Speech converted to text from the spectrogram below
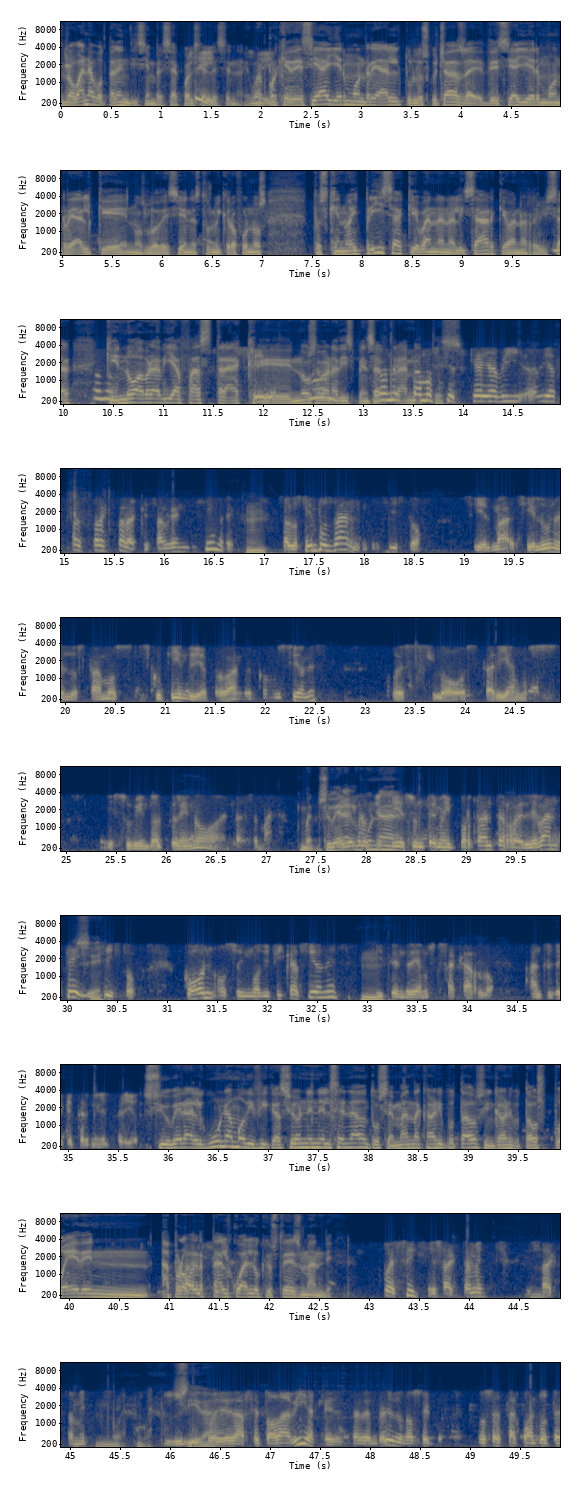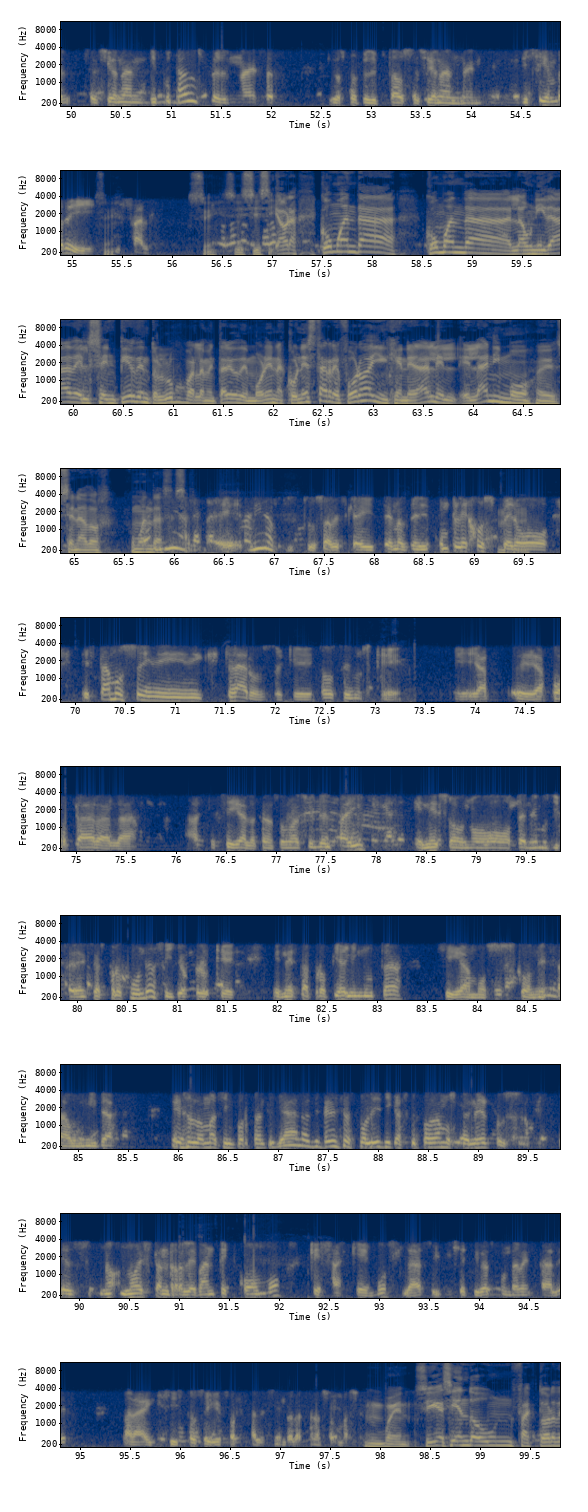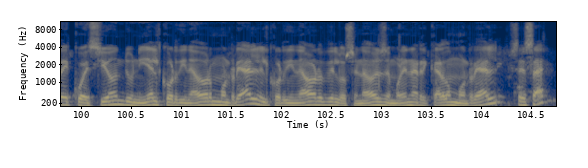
Lo van a votar en diciembre, sea cual sea el escenario. Bueno, porque decía ayer Monreal, tú lo escuchabas, decía ayer Monreal que nos lo decía en estos micrófonos, pues que no hay prisa, que van a analizar, que van a revisar, que no habrá vía fast track, que no, se van a dispensar no trámites. Que, que haya vía, fast track para que salga en diciembre. Mm. O sea, los tiempos dan, insisto. Si el, si el lunes lo estamos discutiendo y aprobando en comisiones, pues lo estaríamos eh, subiendo al pleno en la semana. Bueno, si hubiera alguna... es un tema importante, relevante, insisto, con o sin modificaciones, mm. y tendríamos que sacarlo antes de que termine el periodo. Si hubiera alguna modificación en el Senado, entonces se manda a Cámara de Diputados y en Cámara de Diputados pueden aprobar tal cual lo que ustedes manden. Pues sí, exactamente. exactamente. y, puede darse todavía, que en no sé, no sé hasta cuándo sesionan diputados, pero los propios diputados sesionan en, diciembre y, sale. Sí, sí, sí, sí. Ahora, ¿cómo anda, cómo anda la unidad, el sentir dentro del grupo parlamentario de Morena con esta reforma y en general el, ánimo, eh, senador? ¿Cómo andas? Eh, mira, tú sabes que hay temas medio complejos, pero estamos eh, claros de que todos tenemos que aportar a la a que siga la transformación del país. En eso no tenemos diferencias profundas y yo creo que en esta propia minuta sigamos con esa unidad. Eso es lo más importante. Ya las diferencias políticas que podamos tener, pues es, no, no es tan relevante como que saquemos las iniciativas fundamentales para, insisto, seguir fortaleciendo la transformación. Bueno, sigue siendo un factor de cohesión, de unidad el coordinador Monreal, el coordinador de los senadores de Morena, Ricardo Monreal, César.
